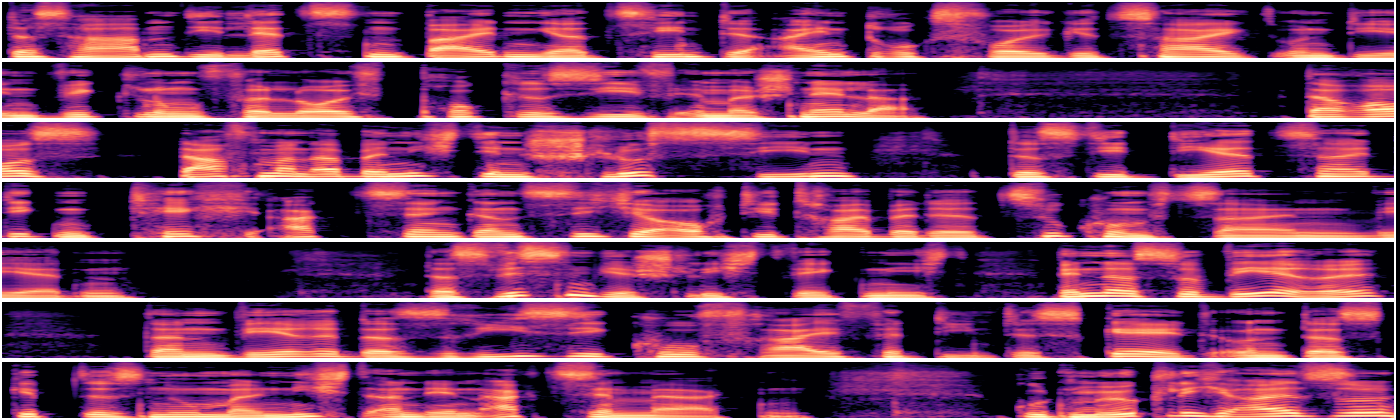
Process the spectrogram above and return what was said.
Das haben die letzten beiden Jahrzehnte eindrucksvoll gezeigt und die Entwicklung verläuft progressiv immer schneller. Daraus darf man aber nicht den Schluss ziehen, dass die derzeitigen Tech-Aktien ganz sicher auch die Treiber der Zukunft sein werden. Das wissen wir schlichtweg nicht. Wenn das so wäre, dann wäre das Risiko frei verdientes Geld und das gibt es nun mal nicht an den Aktienmärkten. Gut möglich also,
